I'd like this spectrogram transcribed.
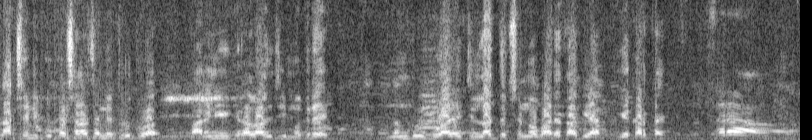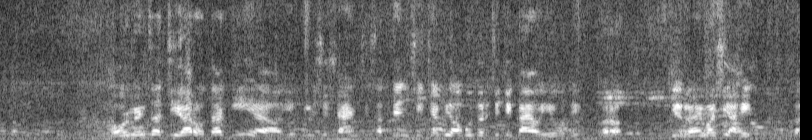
लाक्षणिक उपोषणाचं नेतृत्व माननीय हिरालालजी मगरे नंदू हिवाळे जिल्हाध्यक्ष नव भारत अभियान हे करतायत. सर गव्हर्नमेंटचा जी आर होता की एकोणीसशे शहाऐंशी सत्याऐंशीच्या बी अगोदरचे जे काय हे होते बरं? जे रहिवासी आहेत तर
